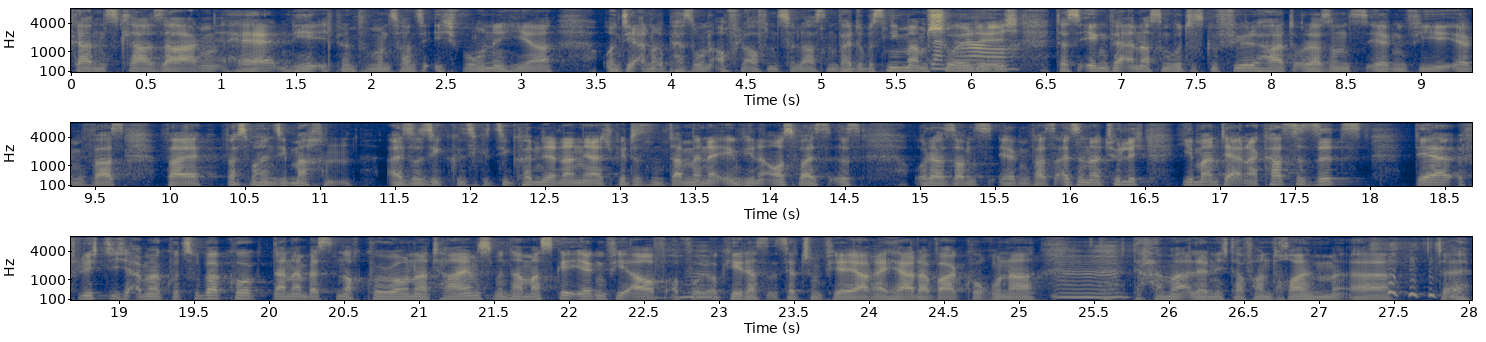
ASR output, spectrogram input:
ganz klar sagen, hä, nee, ich bin 25, ich wohne hier und die andere Person auflaufen zu lassen, weil du bist niemandem Genau. schuldig, dass irgendwer anders ein gutes Gefühl hat oder sonst irgendwie irgendwas, weil was wollen sie machen? Also sie, sie, sie können ja dann ja spätestens dann, wenn da irgendwie ein Ausweis ist oder sonst irgendwas. Also natürlich jemand, der an der Kasse sitzt, der flüchtig einmal kurz rüber guckt, dann am besten noch Corona Times mit einer Maske irgendwie auf, obwohl, okay, das ist jetzt schon vier Jahre her, da war Corona, da, da haben wir alle nicht davon träumen, äh, zu,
